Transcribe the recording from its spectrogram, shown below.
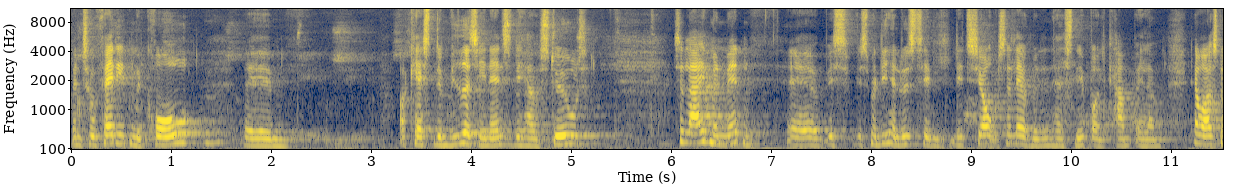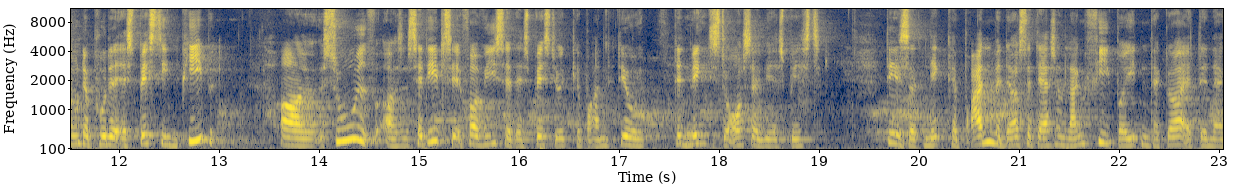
Man tog fat i dem med kroge øh, og kastede dem videre til hinanden, så det har jo støvet. Så legede man med dem. Øh, hvis, hvis man lige har lyst til lidt sjov, så lavede man den her sneboldkamp. Eller, der var også nogen, der puttede asbest i en pibe og sugede og satte ild til for at vise, at asbest jo ikke kan brænde. Det er jo den vigtigste årsag ved asbest. Dels at den ikke kan brænde, men det er også, at der er sådan lange fiber i den, der gør, at den er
